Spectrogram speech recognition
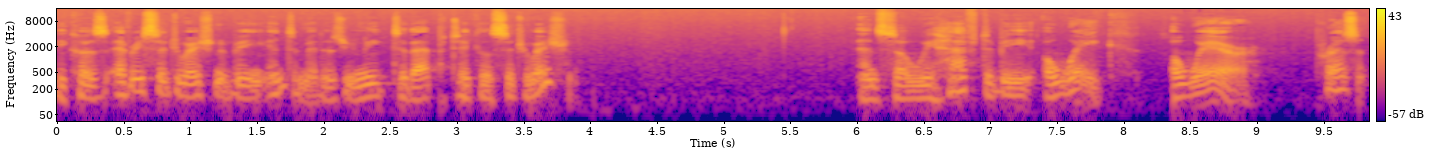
Because every situation of being intimate is unique to that particular situation. And so we have to be awake, aware, present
